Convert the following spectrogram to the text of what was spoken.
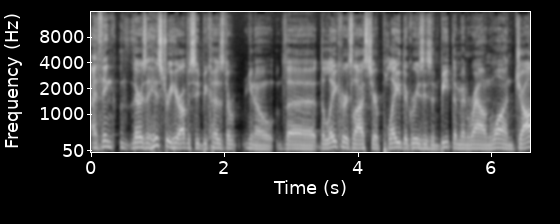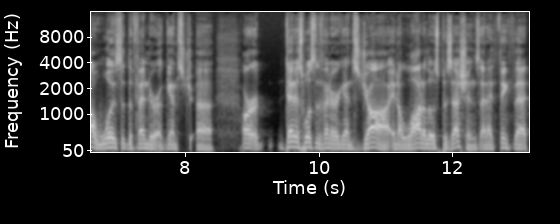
I think there's a history here, obviously, because the you know the the Lakers last year played the Grizzlies and beat them in round one. Ja was the defender against, uh, or Dennis was the defender against Ja in a lot of those possessions, and I think that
